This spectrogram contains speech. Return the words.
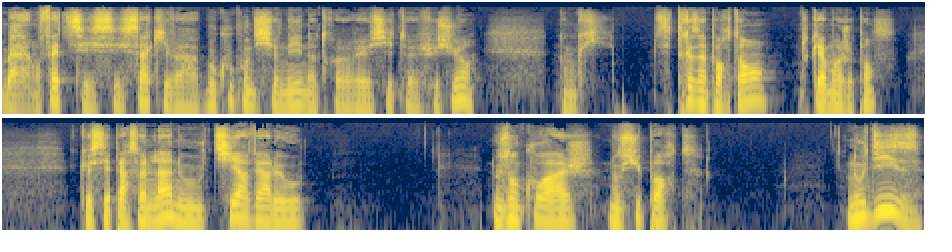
bah, en fait, c'est ça qui va beaucoup conditionner notre réussite future. Donc, c'est très important, en tout cas, moi, je pense, que ces personnes-là nous tirent vers le haut, nous encouragent, nous supportent, nous disent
